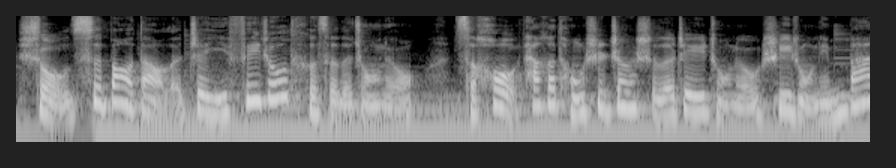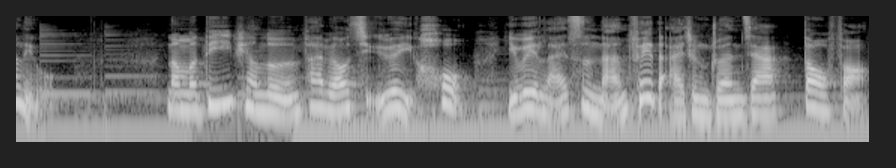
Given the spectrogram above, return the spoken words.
首次报道了这一非洲特色的肿瘤。此后，他和同事证实了这一肿瘤是一种淋巴瘤。那么，第一篇论文发表几个月以后，一位来自南非的癌症专家到访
